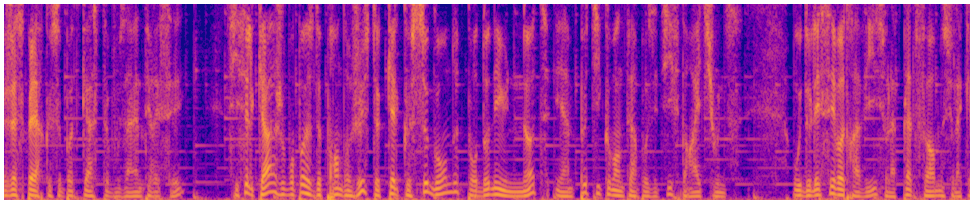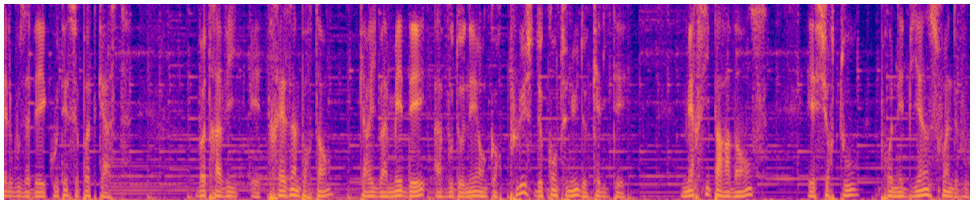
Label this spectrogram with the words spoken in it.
J'espère que ce podcast vous a intéressé. Si c'est le cas, je vous propose de prendre juste quelques secondes pour donner une note et un petit commentaire positif dans iTunes ou de laisser votre avis sur la plateforme sur laquelle vous avez écouté ce podcast. Votre avis est très important car il va m'aider à vous donner encore plus de contenu de qualité. Merci par avance et surtout, prenez bien soin de vous.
